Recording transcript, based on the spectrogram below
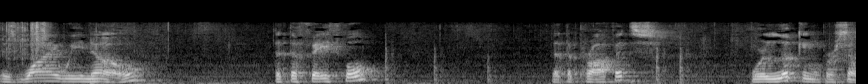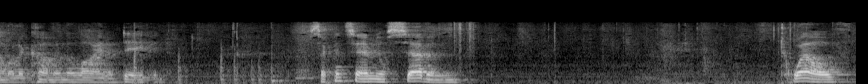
is why we know that the faithful, that the prophets were looking for someone to come in the line of David. 2 Samuel 7 12,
